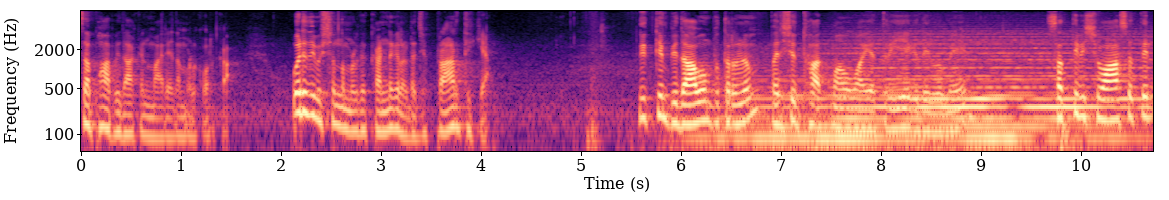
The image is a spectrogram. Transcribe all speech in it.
സഭാപിതാക്കന്മാരെ നമ്മൾ ഓർക്കാം. ഒരു നിമിഷം നമ്മൾക്ക് കണ്ണുകളടച്ച് പ്രാർത്ഥിക്കാം. നിത്യം പിതാവും പുത്രനും പരിശുദ്ധാത്മാവുമായ ത്രിയേക ദൈവമേ സത്യവിശ്വാസത്തിൽ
